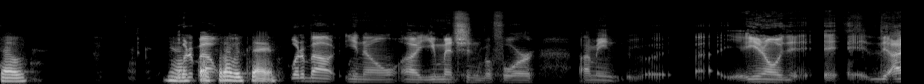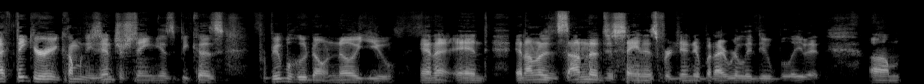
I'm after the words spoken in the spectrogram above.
So yeah, what about, that's what I would say. What about, you know, uh, you mentioned before, I mean, you know, I think your company's interesting is because for people who don't know you, and and and I'm not just, I'm not just saying this Virginia, but I really do believe it. Um,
